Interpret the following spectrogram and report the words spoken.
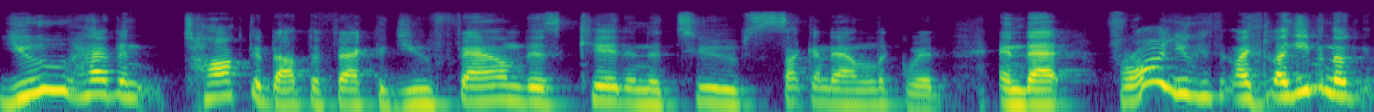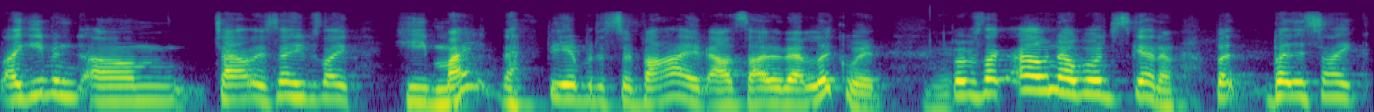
you haven't talked about the fact that you found this kid in the tube sucking down liquid and that for all you like like even though like even um Tyler said he was like he might not be able to survive outside of that liquid. Yeah. But it was like, oh no, we'll just get him. But but it's like,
